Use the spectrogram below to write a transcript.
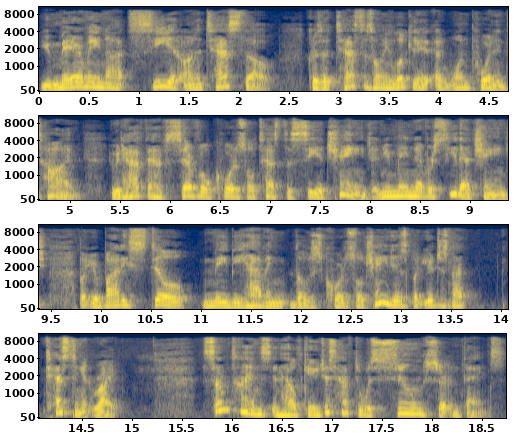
You may or may not see it on a test though, because a test is only looking at at one point in time. You would have to have several cortisol tests to see a change, and you may never see that change, but your body still may be having those cortisol changes, but you're just not testing it right. Sometimes in healthcare, you just have to assume certain things.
